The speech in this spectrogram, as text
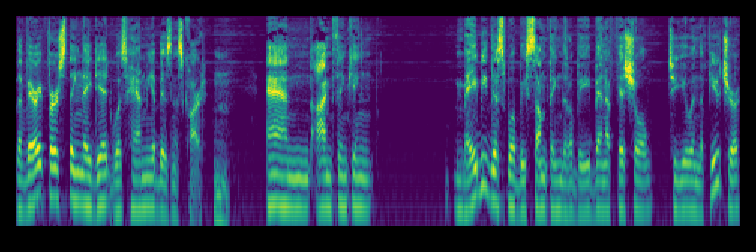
The very first thing they did was hand me a business card. Mm. And I'm thinking, maybe this will be something that'll be beneficial to you in the future.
